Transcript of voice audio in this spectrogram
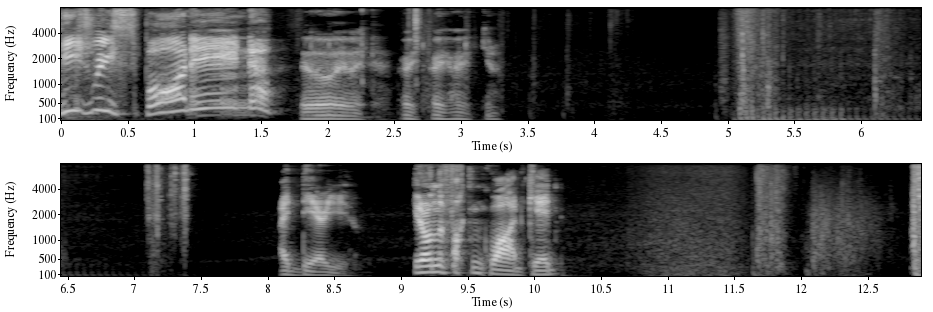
He's respawning. Wait, wait, wait. Hurry, hurry, hurry. Get him. I dare you. Get on the fucking quad, kid.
